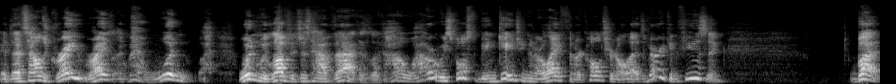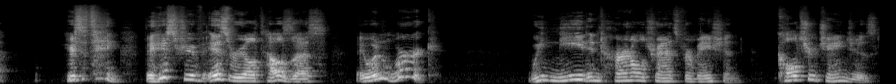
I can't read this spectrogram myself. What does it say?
And that sounds great, right? Like, man, wouldn't wouldn't we love to just have that? Because like, how how are we supposed to be engaging in our life and our culture and all that? It's very confusing. But here's the thing: the history of Israel tells us it wouldn't work. We need internal transformation. Culture changes.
